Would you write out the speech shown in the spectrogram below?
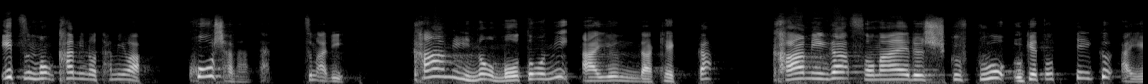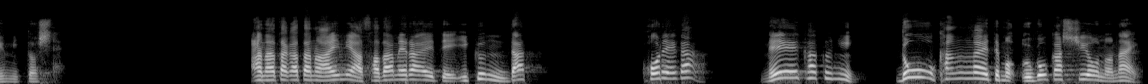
いつも神の民は後者なんだ。つまり、神のもとに歩んだ結果神が備える祝福を受け取っていく歩みとして。あなた方の歩みは定められていくんだ。これが明確にどう考えても動かしようのない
